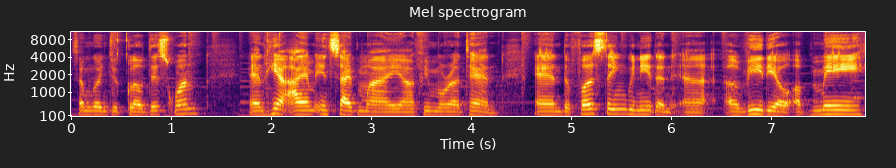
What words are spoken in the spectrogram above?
So I'm going to close this one and here I am inside my uh, Filmora 10 and the first thing we need an, uh, a video of me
